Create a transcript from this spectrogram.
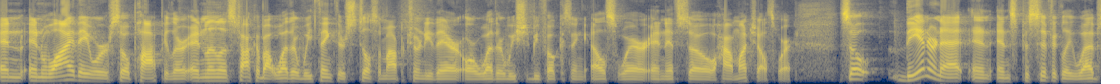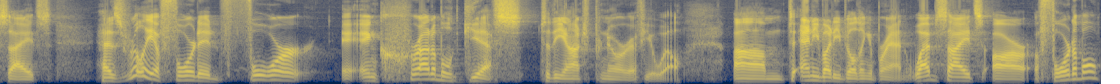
and, and why they were so popular. And then let's talk about whether we think there's still some opportunity there or whether we should be focusing elsewhere. And if so, how much elsewhere. So the internet and, and specifically websites has really afforded four incredible gifts to the entrepreneur, if you will um, to anybody building a brand. Websites are affordable,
